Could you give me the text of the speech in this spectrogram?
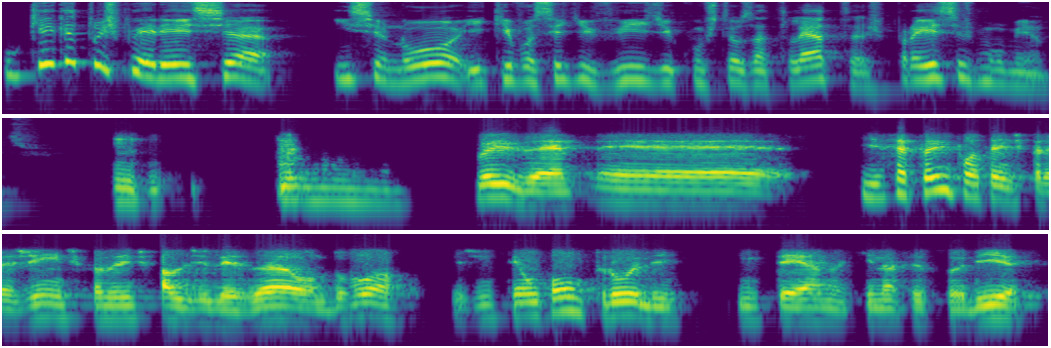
O que, que a tua experiência ensinou e que você divide com os teus atletas para esses momentos? Pois é, é, isso é tão importante para a gente quando a gente fala de lesão, dor, a gente tem um controle interno aqui na assessoria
